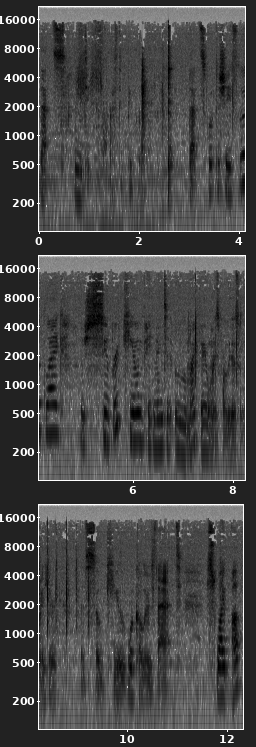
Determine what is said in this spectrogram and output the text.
that's let me take plastic paper that's what the shades look like they're super cute and pigmented ooh my favorite one is probably this one right here that's so cute what color is that swipe up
